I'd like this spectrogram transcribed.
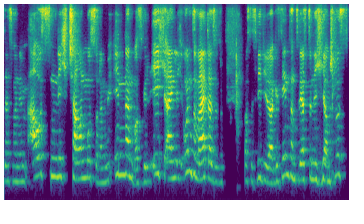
dass man im Außen nicht schauen muss, sondern im Inneren, was will ich eigentlich und so weiter. Also du hast das Video ja gesehen, sonst wärst du nicht hier am Schluss.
